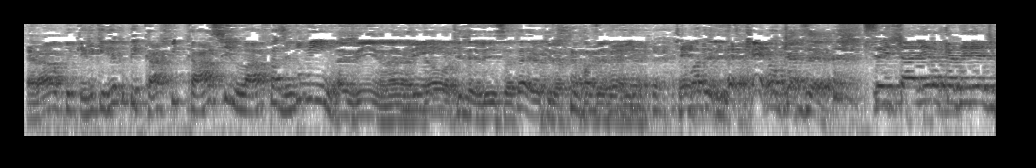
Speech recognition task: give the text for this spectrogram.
Era, porque ele queria que o Picard ficasse lá fazendo vinho. É vinho, né? Vinho. Então, que delícia. Até eu queria ficar fazendo vinho. É uma delícia. Não, quer dizer, Sentar ali na cadeirinha de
